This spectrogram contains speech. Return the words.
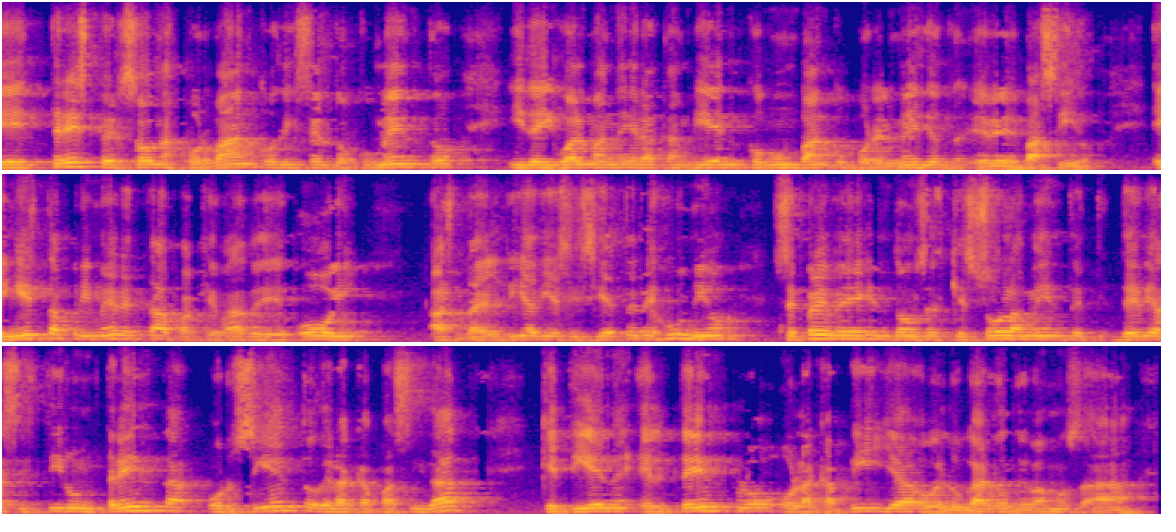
eh, tres personas por banco, dice el documento, y de igual manera también con un banco por el medio eh, vacío. En esta primera etapa que va de hoy hasta el día 17 de junio, se prevé entonces que solamente debe asistir un 30% de la capacidad que tiene el templo o la capilla o el lugar donde vamos a,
